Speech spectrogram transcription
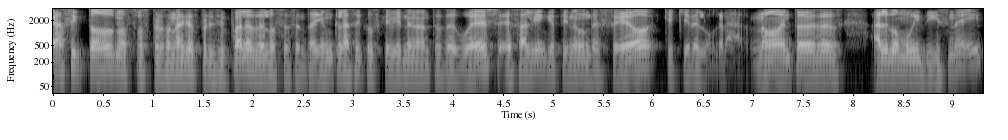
casi todos nuestros personajes principales de los 61 clásicos que vienen antes de Wish es alguien que tiene un deseo que quiere lograr, ¿no? Entonces es algo muy Disney,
